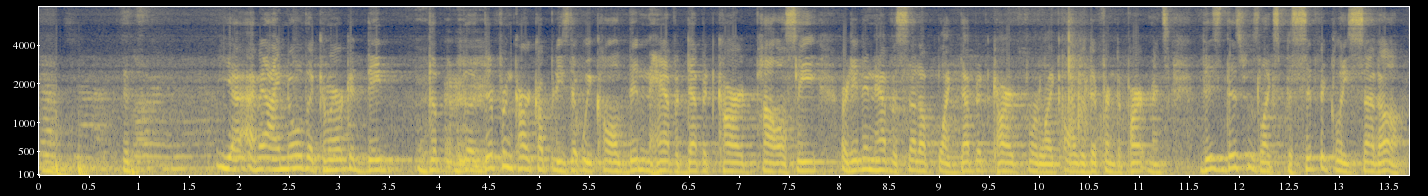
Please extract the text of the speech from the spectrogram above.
no, it's not. It's lower than that. Yeah, I mean, I know that Comerica, they, the, the different car companies that we called didn't have a debit card policy, or they didn't have a setup like debit card for like all the different departments. This, this was like specifically set up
